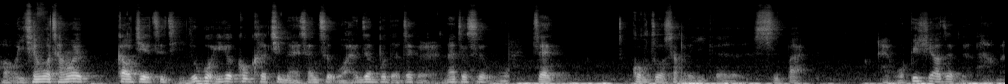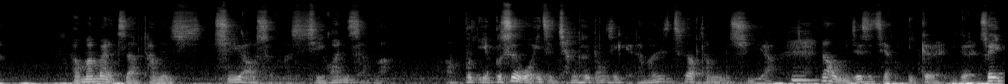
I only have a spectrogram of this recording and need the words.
哦、以前我常会告诫自己，如果一个顾客进来三次，我还认不得这个人，那就是我在工作上的一个失败。哎，我必须要认得他们，然后慢慢的知道他们需需要什么，喜欢什么。啊，不，也不是我一直强推东西给他们，而是知道他们的需要。嗯那我们就是这样一个人一个人，所以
